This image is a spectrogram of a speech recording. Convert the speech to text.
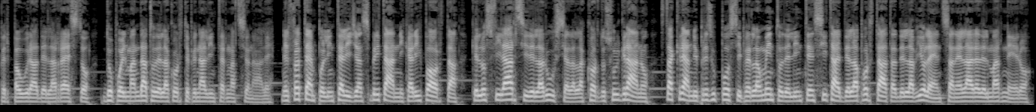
per paura dell'arresto dopo il mandato della Corte Penale Internazionale. Nel frattempo l'intelligence britannica riporta che lo sfilarsi della Russia dall'accordo sul grano sta creando i presupposti per l'aumento dell'intensità e della portata della violenza nell'area del Mar Nero.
